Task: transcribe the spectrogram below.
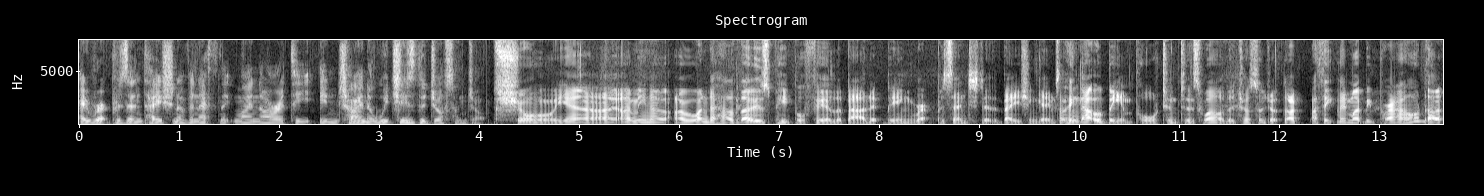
a representation of an ethnic minority in China, which is the Joseonjok. Sure, yeah. I, I mean, I, I wonder how those people feel about it being represented at the Beijing Games. I think that would be important as well. The Chosun I, I think they might be proud, I,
